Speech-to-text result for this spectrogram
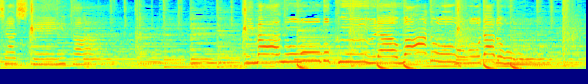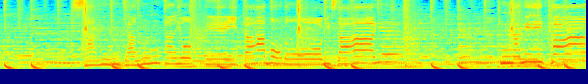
謝していた。今の僕らはどうだろう。散々頼っていたものにさえ何か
